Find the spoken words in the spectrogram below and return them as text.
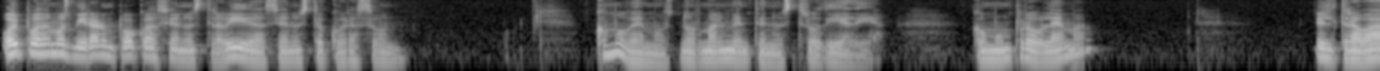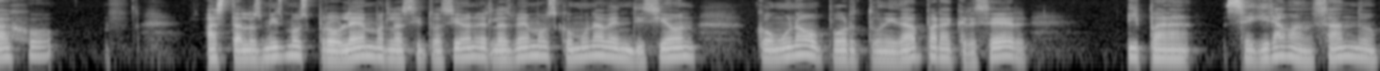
Hoy podemos mirar un poco hacia nuestra vida, hacia nuestro corazón. ¿Cómo vemos normalmente nuestro día a día? ¿Como un problema? El trabajo, hasta los mismos problemas, las situaciones, las vemos como una bendición, como una oportunidad para crecer y para seguir avanzando,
